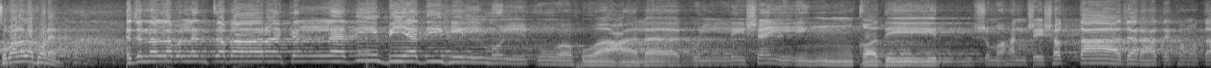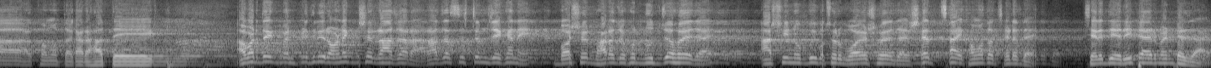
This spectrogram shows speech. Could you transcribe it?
সুবহানাল্লাহ পড়েন। এজন্য আল্লাহ বললেন, তাবারাকাল্লাযী বিয়াদিহিল মুলকু ওয়া হুয়া আলা কুল্লি শাইইন কাদির। সুমহান সেই সত্তা যার হাতে ক্ষমতা ক্ষমতা কার হাতে? আবার দেখবেন পৃথিবীর অনেক দেশের রাজারা, রাজা সিস্টেম যেখানে বয়সের ভাড়া যখন নুজ্জ হয়ে যায়, আশি, নব্বই বছর বয়স হয়ে যায়, স্বেচ্ছায় ক্ষমতা ছেড়ে দেয়, ছেড়ে দিয়ে রিটায়ারমেন্টে যায়।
